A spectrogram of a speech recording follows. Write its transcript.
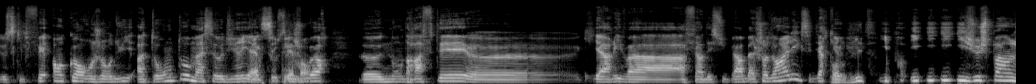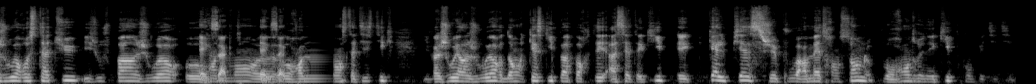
de ce qu'il fait encore aujourd'hui à Toronto. Masao Ujiri avec tous Clément. joueurs euh, non draftés euh, qui arrivent à, à faire des super belles choses dans la ligue. C'est-à-dire que Van Vliet. il, pr- il, il, il juge pas un joueur au statut, il juge pas un joueur au, Exact, rendement, euh, exact. au rendement statistique. Il va jouer un joueur dans qu'est-ce qu'il peut apporter à cette équipe et quelles pièces je vais pouvoir mettre ensemble pour rendre une équipe compétitive.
